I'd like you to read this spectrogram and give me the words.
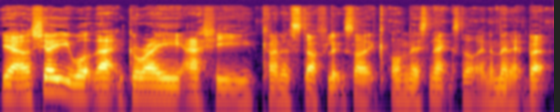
Yeah, I'll show you what that grey ashy kind of stuff looks like on this next lot in a minute. But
